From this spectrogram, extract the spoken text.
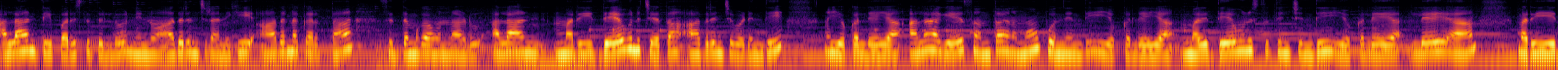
అలాంటి పరిస్థితుల్లో నిన్ను ఆదరించడానికి ఆదరణకర్త సిద్ధంగా ఉన్నాడు. అలా మరి దేవుని చేత ఆదరించబడింది ఈ యొక్క లేయ. అలాగే సంతానము పొందింది ఈ యొక్క లేయ. మరి దేవుని స్థుతించింది ఈ యొక్క లేయ. లేయ మరి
